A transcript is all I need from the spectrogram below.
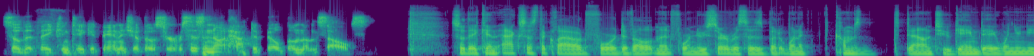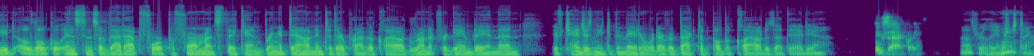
so that they can take advantage of those services and not have to build them themselves. So they can access the cloud for development for new services, but when it comes down to game day, when you need a local instance of that app for performance, they can bring it down into their private cloud, run it for game day, and then if changes need to be made or whatever, back to the public cloud. Is that the idea? Exactly. That's really interesting.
